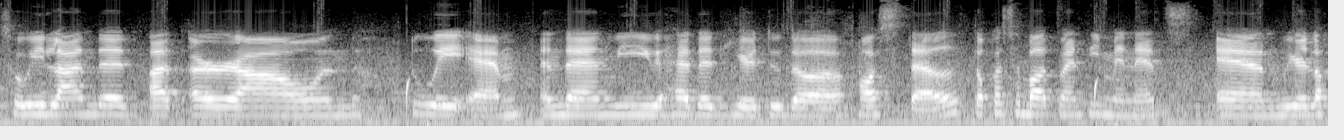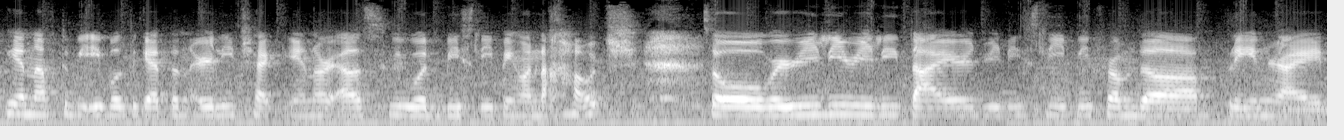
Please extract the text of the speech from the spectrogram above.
So we landed at around 2 a.m. and then we headed here to the hostel. Took us about 20 minutes and we are lucky enough to be able to get an early check-in or else we would be sleeping on the couch. So we're really really tired, really sleepy from the plane ride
